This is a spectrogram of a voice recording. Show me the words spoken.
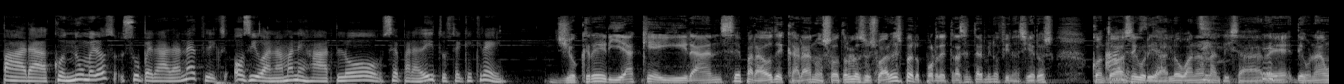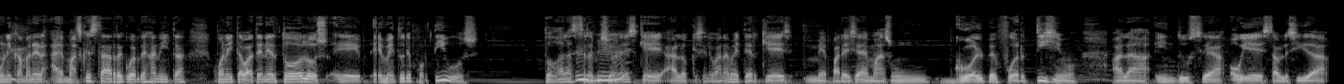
para, con números, superar a Netflix, o si van a manejarlo separadito, ¿usted qué cree? Yo creería que irán separados de cara a nosotros los usuarios, pero por detrás en términos financieros, con toda Ah, no, seguridad lo van a analizar eh, de una única manera. Además que está, recuerde Janita, Juanita va a tener todos los eh, eventos deportivos, todas las transmisiones que a lo que se le van a meter, que es, me parece además un golpe fuertísimo a la industria hoy establecida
